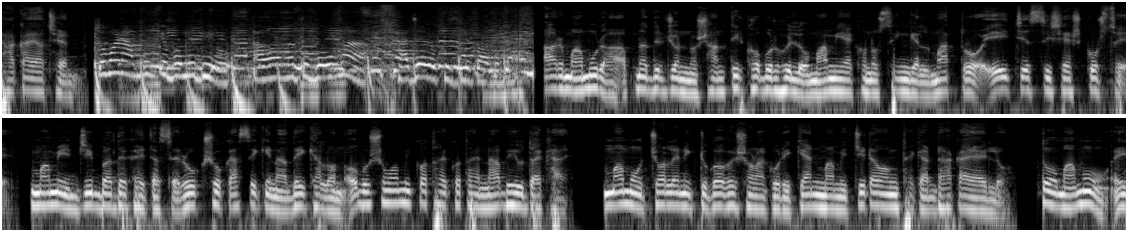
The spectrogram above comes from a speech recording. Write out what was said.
ঢাকায় আছেন। তোমার আম্মুকে বলে দিও আমার মতো বৌমা হাজারও খুঁজলে পাবে না। আর মামুরা আপনাদের জন্য শান্তির খবর হইল মামি এখনও সিঙ্গেল মাত্র এইচএসসি শেষ করছে। মামি জিব্বা দেখাইতাছে রোগ শোক আছে কিনা দেখালন অবশ্য মামি কথায় কথায় নাভিও দেখায়। মামু চলেন একটু গবেষণা করি কেন মামি চিটাগং থেকে ঢাকায় আইলো? তো মামু, এই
